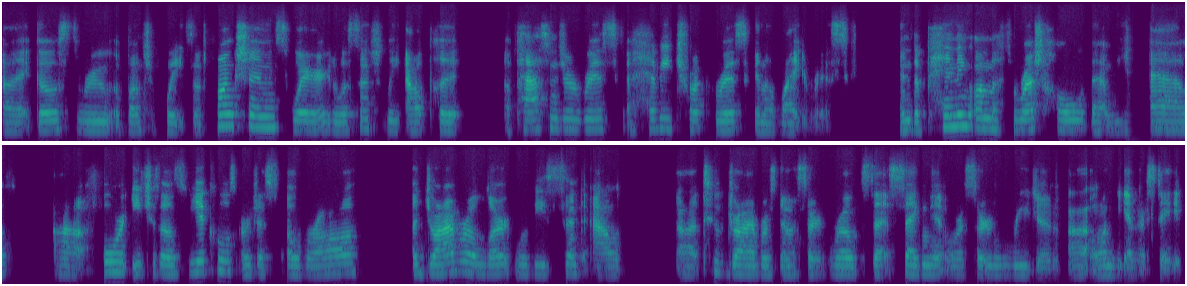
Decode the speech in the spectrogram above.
uh, it goes through a bunch of weights and functions where it'll essentially output a passenger risk, a heavy truck risk, and a light risk. And depending on the threshold that we have uh, for each of those vehicles or just overall, a driver alert will be sent out uh, to drivers in a certain road set segment or a certain region uh, on the interstate,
